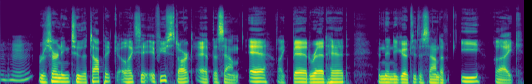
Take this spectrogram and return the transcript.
mhm. returning to the topic, Alexia, if you start at the sound eh, like bed, redhead, and then you go to the sound of e, like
